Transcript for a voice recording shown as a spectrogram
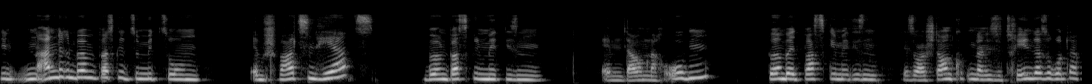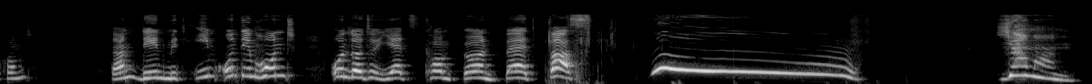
den einen anderen Burnbed Baskin so mit so einem ähm, schwarzen Herz. Burn Baskin mit diesem ähm, Daumen nach oben. Burnbad Basket mit diesem, der so erstaunt gucken, dann diese Tränen da so runterkommt. Dann den mit ihm und dem Hund. Und Leute, jetzt kommt Burn Bad Bass. Woo! Ja, Mann!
